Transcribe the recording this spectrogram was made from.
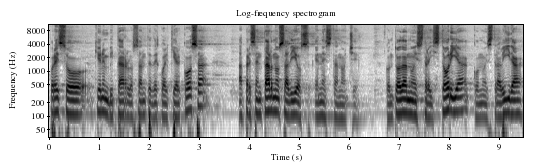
Por eso quiero invitarlos antes de cualquier cosa a presentarnos a Dios en esta noche, con toda nuestra historia, con nuestra vida,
